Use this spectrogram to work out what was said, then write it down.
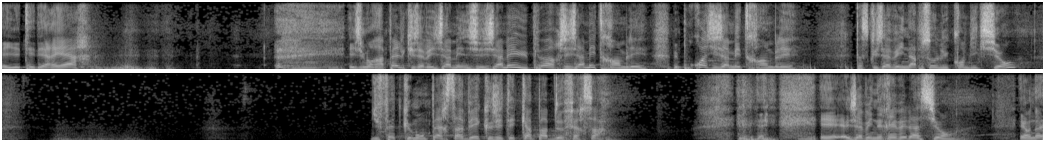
Et il était derrière, et je me rappelle que j'avais jamais, j'ai jamais eu peur, j'ai jamais tremblé. Mais pourquoi j'ai jamais tremblé? Parce que j'avais une absolue conviction du fait que mon père savait que j'étais capable de faire ça. et j'avais une révélation. Et on a,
